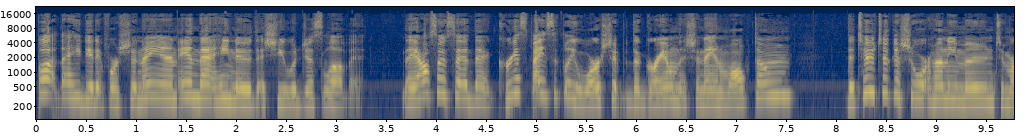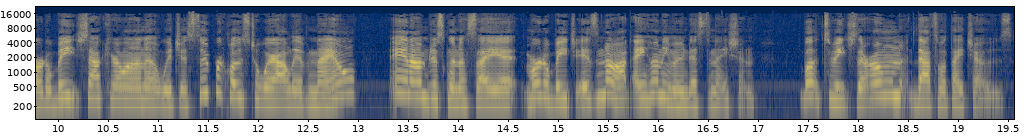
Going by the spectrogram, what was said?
but that he did it for Shanann and that he knew that she would just love it. They also said that Chris basically worshipped the ground that Shanann walked on. The two took a short honeymoon to Myrtle Beach, South Carolina, which is super close to where I live now. And I'm just going to say it Myrtle Beach is not a honeymoon destination. But to each their own, that's what they chose.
